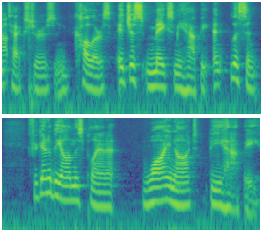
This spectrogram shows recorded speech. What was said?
out. textures and colors. It just makes me happy. And listen, if you're going to be on this planet, why not be happy?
